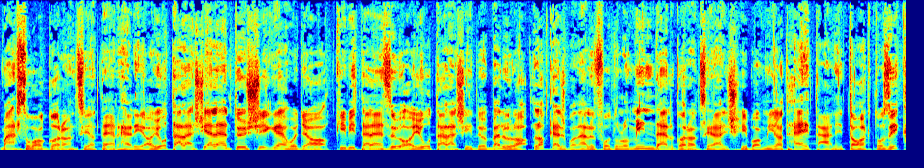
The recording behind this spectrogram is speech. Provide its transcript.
más szóval garancia terheli. A jótállás jelentősége, hogy a kivitelező a jótállási idő belül a lakásban előforduló minden garanciális hiba miatt helytállni tartozik.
